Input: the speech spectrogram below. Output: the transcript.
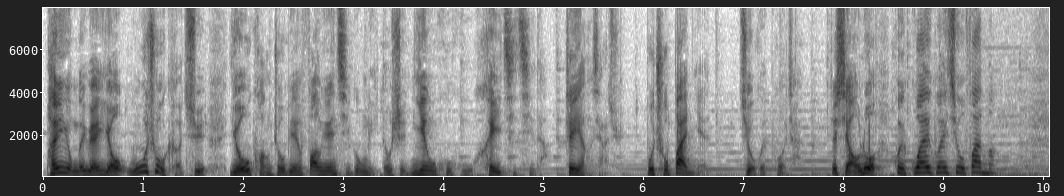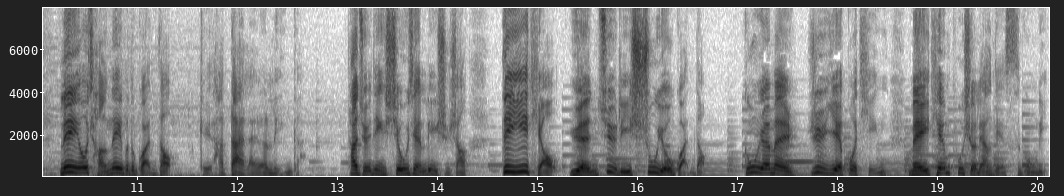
喷涌的原油无处可去，油矿周边方圆几公里都是黏糊糊、黑漆漆的。这样下去，不出半年就会破产。这小洛会乖乖就范吗？炼油厂内部的管道给他带来了灵感，他决定修建历史上第一条远距离输油管道。工人们日夜不停，每天铺设两点四公里，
